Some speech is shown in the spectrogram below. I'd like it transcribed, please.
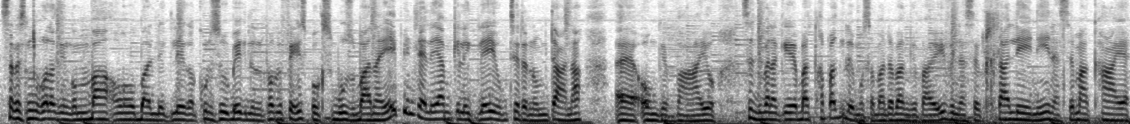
sabe sincokola ke ngomba obalulekileyo kakhulu siwubekile lapha kwifacebook sibuza ubana yeyiphi indlela eyamkelekileyo yokuthetha nomntana eh ongevayo senjibala ke baxhaphakile mos abantu abangevayo even nasekuhlaleni nasemakhaya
